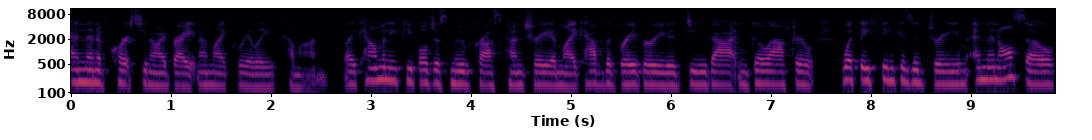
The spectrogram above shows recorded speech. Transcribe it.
And then, of course, you know, I'd write and I'm like, really, come on. Like, how many people just move cross country and like have the bravery to do that and go after what they think is a dream? And then also,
